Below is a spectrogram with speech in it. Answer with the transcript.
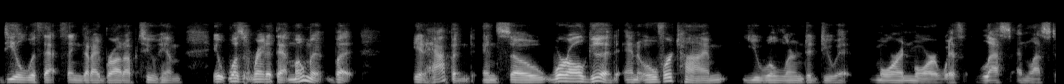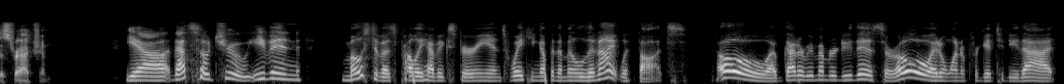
deal with that thing that I brought up to him. It wasn't right at that moment, but it happened. And so we're all good. And over time, you will learn to do it more and more with less and less distraction. Yeah, that's so true. Even most of us probably have experience waking up in the middle of the night with thoughts oh, I've got to remember to do this, or oh, I don't want to forget to do that.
